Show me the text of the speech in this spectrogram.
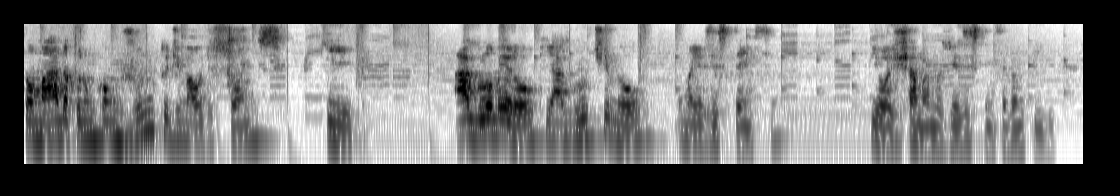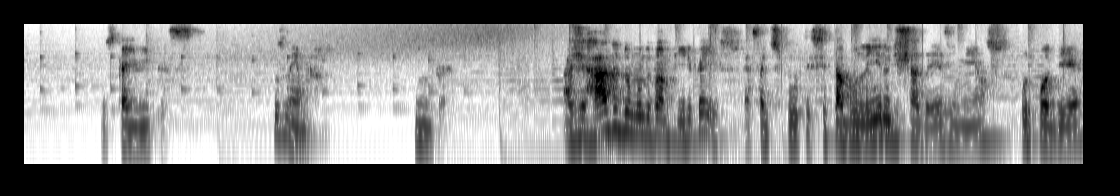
tomada por um conjunto de maldições que aglomerou, que aglutinou uma existência que hoje chamamos de existência vampírica. Os caimitas, os membros, Inver. A jihad do mundo vampírico é isso, essa disputa, esse tabuleiro de xadrez imenso por poder,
